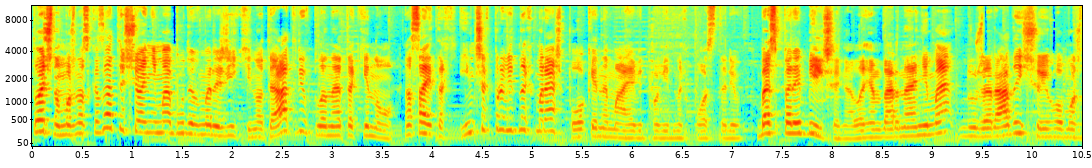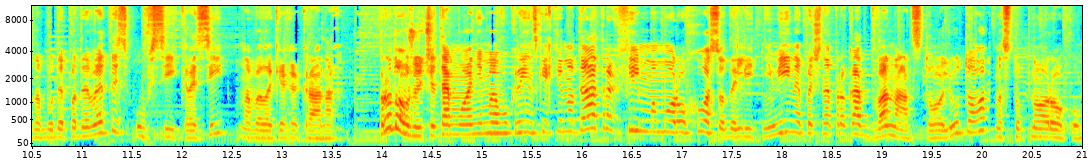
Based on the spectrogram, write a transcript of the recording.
Точно можна сказати, що аніме буде в мережі кінотеатрів Планета кіно. На сайтах інших провідних мереж поки немає відповідних постерів. Без перебільшення, легендарне аніме дуже радий, що його можна буде подивитись у всій красі на великих екранах. Goedemiddag. Продовжуючи тему аніме в українських кінотеатрах, фільм Мамору Хосоди Літні війни почне прокат 12 лютого наступного року.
